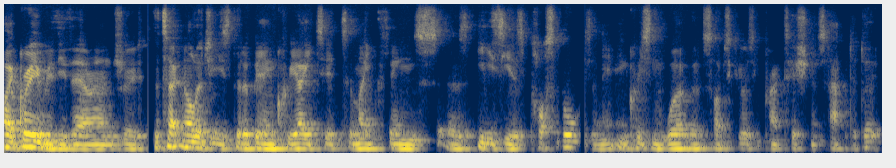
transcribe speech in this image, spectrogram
I agree with you there, Andrew. The technologies that are being created to make things as easy as possible is an increasing work that cybersecurity practitioners have to do.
